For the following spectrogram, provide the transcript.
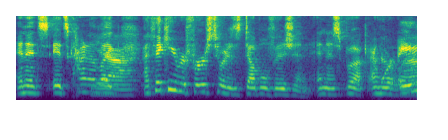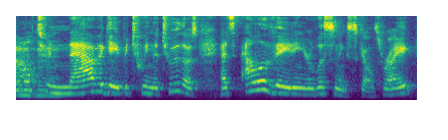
And it's it's kind of Yeah. like I think he refers to it as double vision in his book, and oh, we're wow. able to mm-hmm. navigate between the two of those. That's elevating your listening skills, right?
